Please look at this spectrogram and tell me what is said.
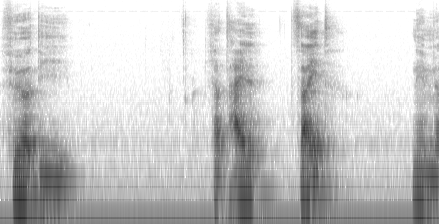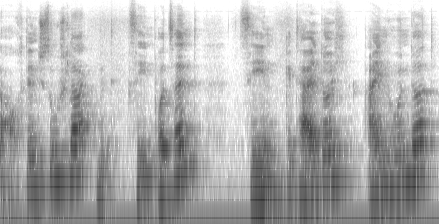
Für die Verteilzeit nehmen wir auch den Zuschlag mit 10%. 10 geteilt durch 100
